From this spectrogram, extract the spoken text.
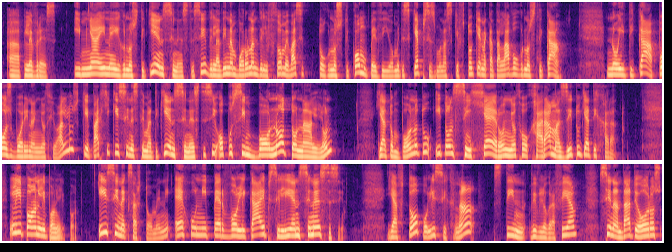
α, πλευρές. Η μια είναι η γνωστική ενσυναίσθηση, δηλαδή να μπορώ να αντιληφθώ με βάση το γνωστικό μου πεδίο, με τις σκέψεις μου, να σκεφτώ και να καταλάβω γνωστικά, νοητικά πώς μπορεί να νιώθει ο άλλος και υπάρχει και η συναισθηματική ενσυναίσθηση όπου συμπονώ τον άλλον για τον πόνο του ή τον συγχαίρω, νιώθω χαρά μαζί του για τη χαρά του. Λοιπόν, λοιπόν, λοιπόν οι συνεξαρτώμενοι έχουν υπερβολικά υψηλή ενσυναίσθηση. Γι' αυτό πολύ συχνά στην βιβλιογραφία συναντάται ο όρος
